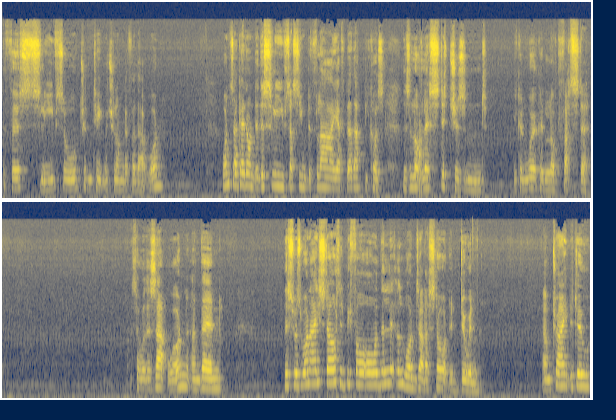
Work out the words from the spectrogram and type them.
the first sleeve so it shouldn't take much longer for that one. Once I get onto the sleeves I seem to fly after that because there's a lot less stitches and you can work it a lot faster. So there's that one and then this was one I started before all the little ones that I started doing. I'm trying to do,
